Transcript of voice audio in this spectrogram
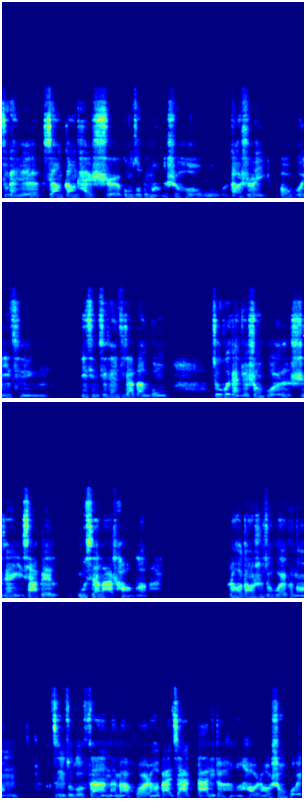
就感觉像刚开始工作不忙的时候，我当时包括疫情疫情期间居家办公，就会感觉生活的时间一下被无限拉长了，然后当时就会可能。自己做做饭，买买花，然后把家打理得很好，然后生活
